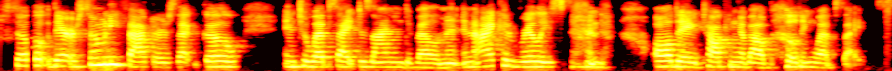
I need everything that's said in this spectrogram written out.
so there are so many factors that go into website design and development and I could really spend all day talking about building websites.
